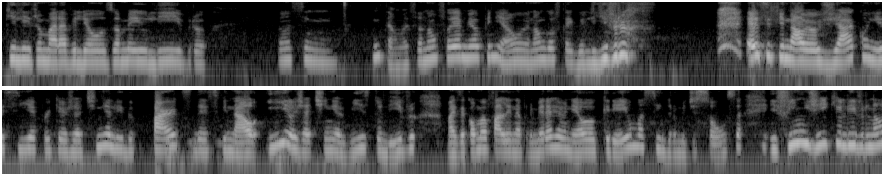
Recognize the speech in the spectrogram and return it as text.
que livro maravilhoso, amei o livro. Então, assim, então, essa não foi a minha opinião, eu não gostei do livro. Esse final eu já conhecia, porque eu já tinha lido partes desse final e eu já tinha visto o livro, mas é como eu falei na primeira reunião, eu criei uma síndrome de sonsa e fingi que o livro não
